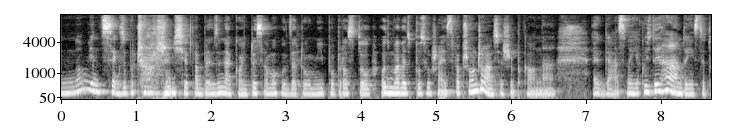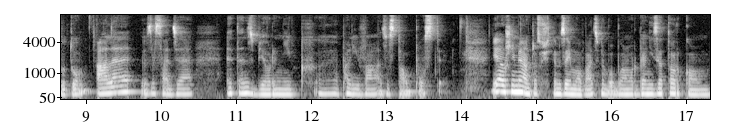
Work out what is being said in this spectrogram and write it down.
no więc jak zobaczyłam, że mi się ta benzyna kończy, samochód zaczął mi po prostu odmawiać posłuszeństwa. Przełączyłam się szybko na e, gaz. No i jakoś dojechałam do instytutu, ale w zasadzie e, ten zbiornik paliwa został pusty. Ja już nie miałam czasu się tym zajmować, no bo byłam organizatorką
